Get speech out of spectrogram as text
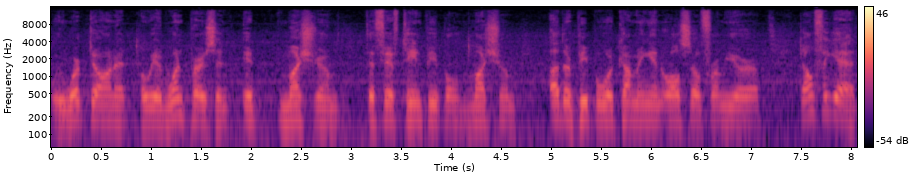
we worked on it, but we had one person, it mushroomed, the 15 people mushroomed. Other people were coming in also from Europe. Don't forget.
